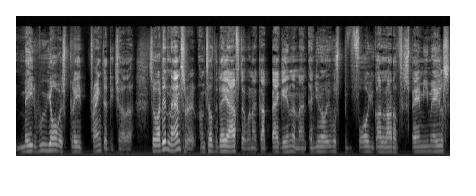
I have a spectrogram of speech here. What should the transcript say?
made. We always played pranked at each other, so I didn't answer it until the day after when I got back in, and I, and you know it was before you got a lot of spam emails.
